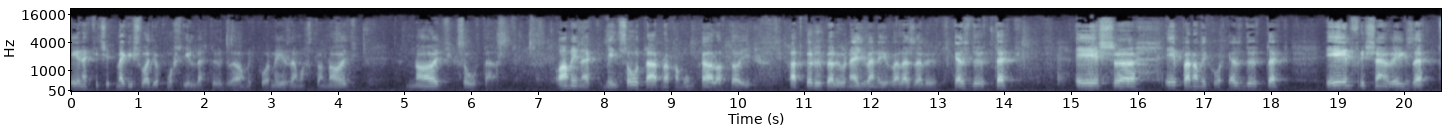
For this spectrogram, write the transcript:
én egy kicsit meg is vagyok most illetődve, amikor nézem azt a nagy, nagy szótárt. Aminek, mint szótárnak a munkálatai, hát körülbelül 40 évvel ezelőtt kezdődtek, és éppen amikor kezdődtek, én frissen végzett,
